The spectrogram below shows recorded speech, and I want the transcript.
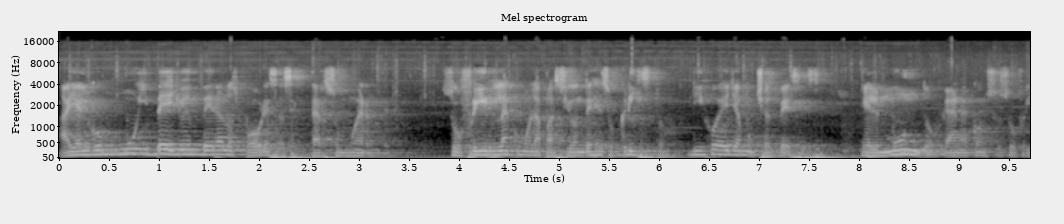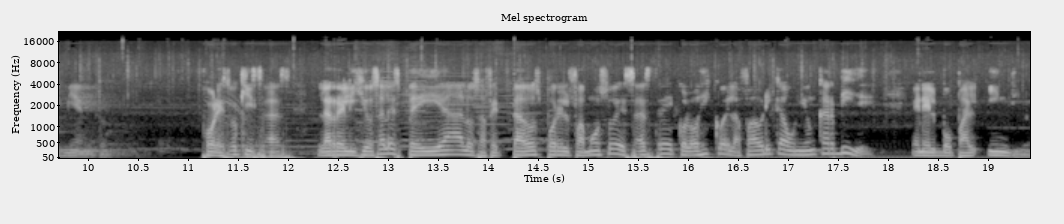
Hay algo muy bello en ver a los pobres aceptar su muerte, sufrirla como la pasión de Jesucristo, dijo ella muchas veces, el mundo gana con su sufrimiento. Por eso quizás la religiosa les pedía a los afectados por el famoso desastre ecológico de la fábrica Unión Carbide en el Bhopal indio,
